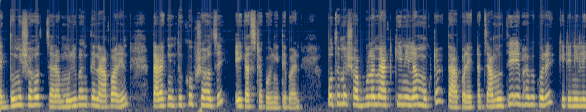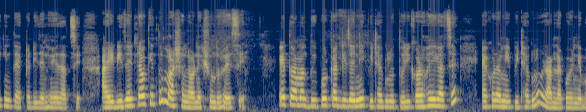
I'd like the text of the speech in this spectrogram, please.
একদমই সহজ। যারা মুড়ি ভাঙতে না পারেন, তারা কিন্তু খুব সহজে এই কাজটা করে নিতে পারেন। প্রথমে সবগুলো আমি আটকিয়ে নিলাম মুখটা, তারপরে একটা চামচ দিয়ে এভাবে করে কেটে নিলে কিন্তু একটা ডিজাইন হয়ে যাচ্ছে। আর এই ডিজাইনটাও কিন্তু মার্শাল্লাহ অনেক সুন্দর হয়েছে। এই তো আমার দুই প্রকার ডিজাইনে পিঠাগুলো তৈরি করা হয়ে গেছে। এখন আমি এই পিঠাগুলো রান্না করে নেব।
